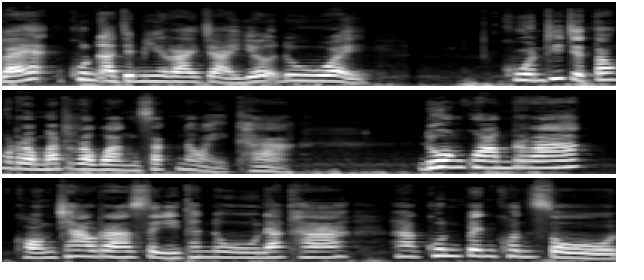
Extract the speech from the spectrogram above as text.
และคุณอาจจะมีรายจ่ายเยอะด้วย ควรที่จะต้องระมัดระวังสักหน่อยค่ะ ดวงความรักของชาวราศีธนูนะคะ หากคุณเป็นคนโสด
